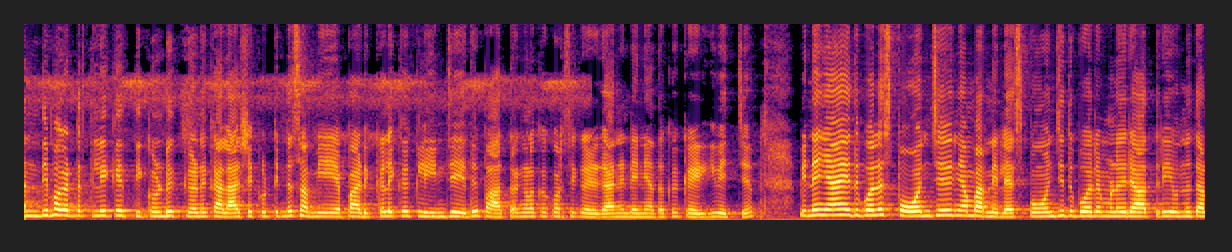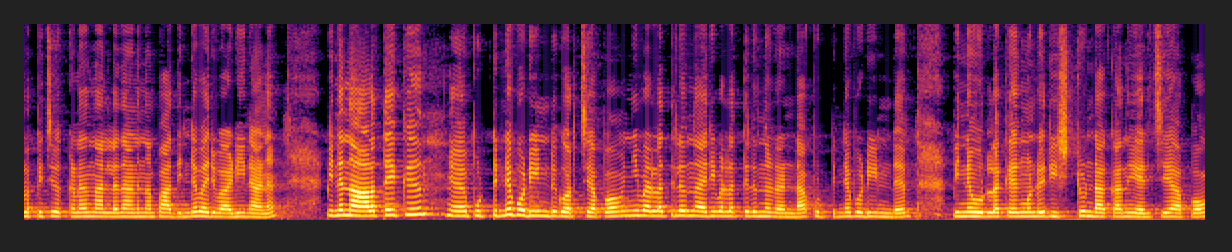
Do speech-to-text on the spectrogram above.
അന്തിമഘട്ടത്തിലേക്ക് എത്തിക്കൊണ്ട് നിൽക്കുകയാണ് കലാശക്കുട്ടിന്റെ സമയം അപ്പോൾ അടുക്കളയൊക്കെ ക്ലീൻ ചെയ്ത് പാത്രങ്ങളൊക്കെ കുറച്ച് കഴുകാനുണ്ടെങ്കിൽ അതൊക്കെ കഴുകി വെച്ച്. പിന്നെ ഞാൻ ഇതുപോലെ സ്പോഞ്ച് ഞാൻ പറഞ്ഞില്ലേ? സ്പോഞ്ച് ഇതുപോലെ നമ്മൾ രാത്രി ഒന്ന് തിളപ്പിച്ച് വെക്കണത് നല്ലതാണെന്ന്. അപ്പോൾ അതിന്റെ പരിപാടിയിലാണ്. പിന്നെ നാളത്തേക്ക് പുട്ടിന്റെ പൊടി ഉണ്ട് കുറച്ച്. അപ്പോൾ ഇനി വെള്ളത്തിലൊന്നും അരി വെള്ളത്തിലൊന്നും ഇടണ്ട. പുട്ടിന്റെ പൊടി ഉണ്ട് പിന്നെ ഉരുളക്കിഴങ്ങ് കൊണ്ട് ഒരു ഇഷ്ടം ഉണ്ടാക്കാമെന്ന് വിചാരിച്ച്. അപ്പോൾ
